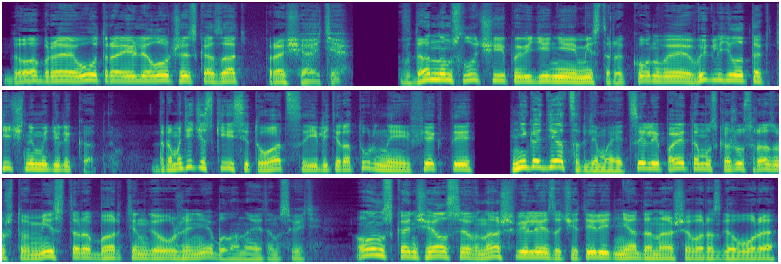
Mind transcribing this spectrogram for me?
«Доброе утро, или лучше сказать «прощайте». В данном случае поведение мистера Конвея выглядело тактичным и деликатным. Драматические ситуации и литературные эффекты не годятся для моей цели, поэтому скажу сразу, что мистера Бартинга уже не было на этом свете. Он скончался в Нашвилле за четыре дня до нашего разговора,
